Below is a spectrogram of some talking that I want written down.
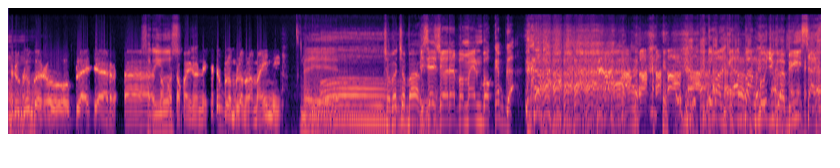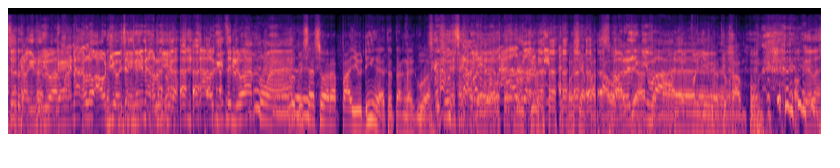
Terus gue baru belajar eh, Serius? tokoh-tokoh Indonesia tuh belum belum lama ini. Iya, iya, iya. Coba coba. Bisa suara pemain bokep gak? itu mah gampang, gue juga bisa sur kalau gitu doang. Gak enak lu audio aja gak enak lu. kalau gitu doang mah. Lu bisa suara Pak Yudi nggak tetangga gua? Siapa yang tahu kalau gitu? Oh siapa tahu aja gimana, Yudi? Satu kampung. Oke lah.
